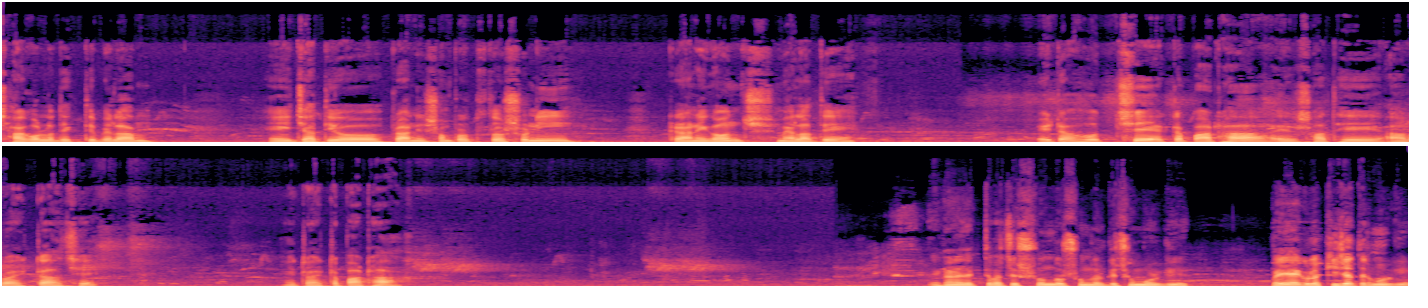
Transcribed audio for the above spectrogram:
ছাগলও দেখতে পেলাম। এই জাতীয় প্রাণী সম্পদ প্রদর্শনী রানীগঞ্জ মেলাতে। এটা হচ্ছে একটা পাঠা, এর সাথে আরও একটা আছে। এটা একটা পাঠা। এখানে দেখতে পাচ্ছি সুন্দর সুন্দর কিছু মুরগি। ভাইয়া, এগুলো কি জাতের মুরগি?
